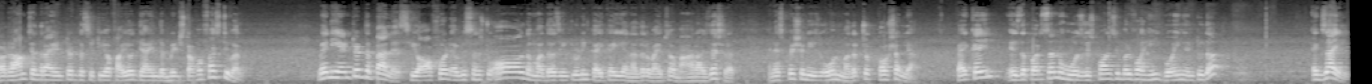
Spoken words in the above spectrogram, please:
Lord Ramchandra entered the city of Ayodhya in the midst of a festival. When he entered the palace, he offered obeisance to all the mothers, including Kaikai and other wives of Maharaj Dashrath, and especially his own mother Kaushalya. Kaikai is the person who was responsible for he going into the exile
